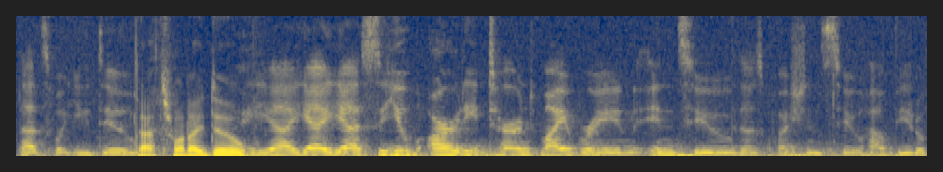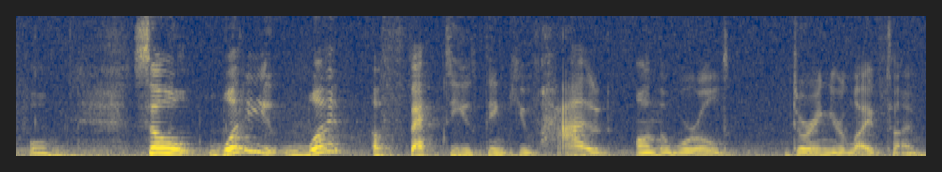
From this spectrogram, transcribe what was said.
that's what you do. That's what I do. Yeah, yeah, yeah. So you've already turned my brain into those questions too. How beautiful. So, what do you, what effect do you think you've had on the world during your lifetime?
